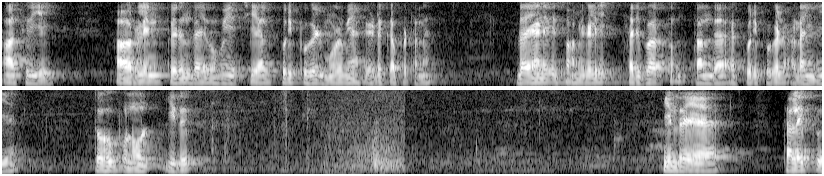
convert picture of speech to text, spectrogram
ஆசிரியை அவர்களின் பெருந்தயவு முயற்சியால் குறிப்புகள் முழுமையாக எடுக்கப்பட்டன. தயாநிதி சுவாமிகளை சரிபார்த்தும் தந்த அக்குறிப்புகள் அடங்கிய தொகுப்பு நூல் இது. இன்றைய தலைப்பு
